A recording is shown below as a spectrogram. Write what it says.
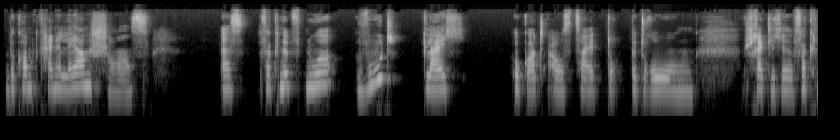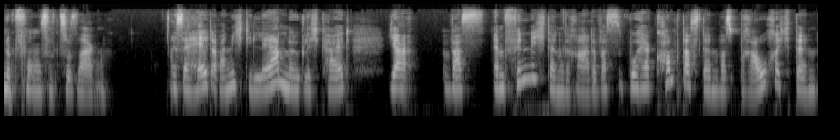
bekommt keine Lernchance. Es verknüpft nur Wut gleich, oh Gott, Auszeit, Bedrohung, schreckliche Verknüpfung sozusagen. Es erhält aber nicht die Lernmöglichkeit, ja, was empfinde ich denn gerade? Was, woher kommt das denn? Was brauche ich denn?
